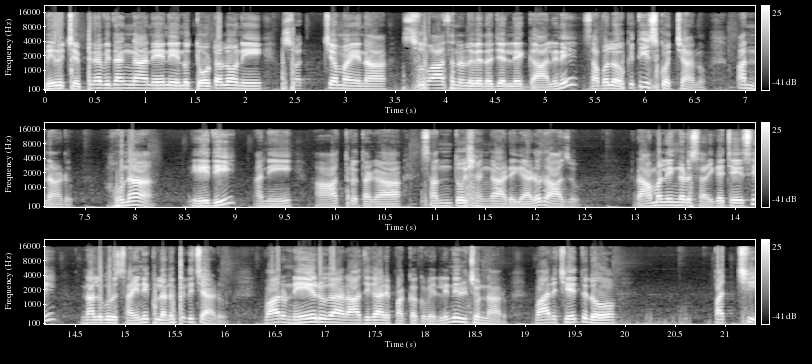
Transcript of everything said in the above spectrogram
మీరు చెప్పిన విధంగానే నేను తోటలోని స్వచ్ఛమైన సువాసనలు వెదజల్లే గాలిని సభలోకి తీసుకొచ్చాను అన్నాడు. అవునా? ఏది? అని ఆతృతగా సంతోషంగా అడిగాడు రాజు. రామలింగడు సైగ చేసి నలుగురు సైనికులను పిలిచాడు. వారు నేరుగా రాజుగారి పక్కకు వెళ్ళి నిల్చున్నారు. వారి చేతిలో పచ్చి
